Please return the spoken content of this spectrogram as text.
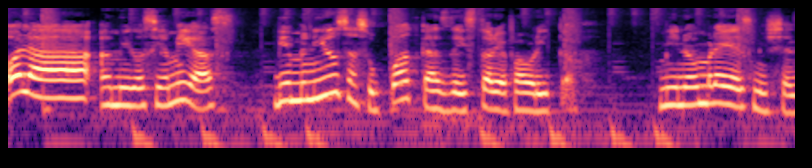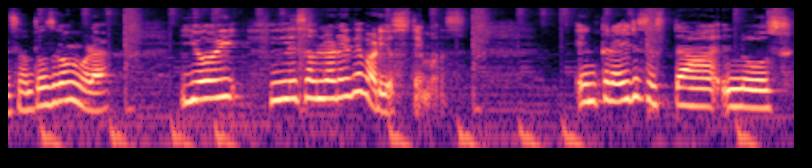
Hola amigos y amigas, bienvenidos a su podcast de historia favorito. Mi nombre es Michelle Santos Góngora y hoy les hablaré de varios temas. Entre ellos están los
